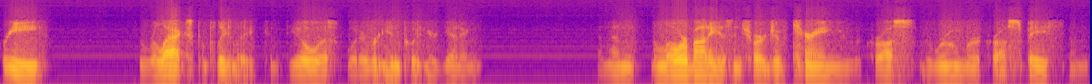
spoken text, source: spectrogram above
free to relax completely, can deal with whatever input you're getting and then the lower body is in charge of carrying you across the room or across space and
